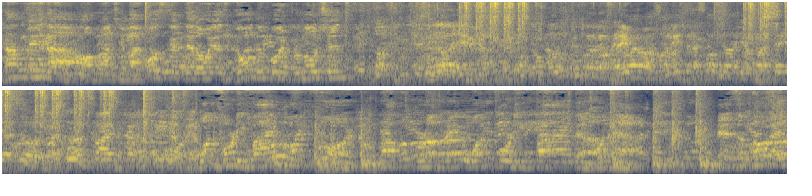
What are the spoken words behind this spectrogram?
Kameda. All brought to you by Oscar De La Hoya's Golden Boy Promotions. 145.4. No problem for a great 145 and one half. His opponent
